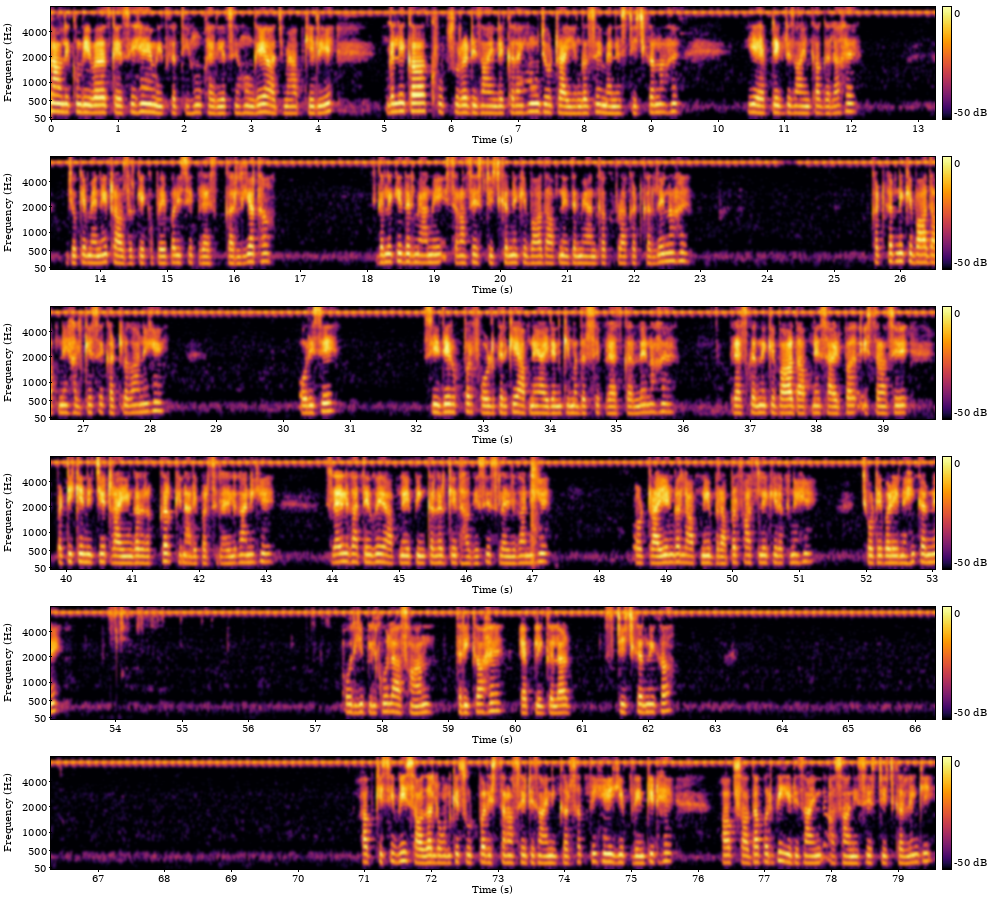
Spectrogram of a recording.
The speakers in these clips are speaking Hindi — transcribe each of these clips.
वालेकुम वीवर्स कैसे हैं? उम्मीद करती हूँ खैरियत से होंगे। आज मैं आपके लिए गले का खूबसूरत डिज़ाइन लेकर आई हूँ, जो ट्रायंगल से मैंने स्टिच करना है। ये एप्लिक डिज़ाइन का गला है, जो कि मैंने ट्राउज़र के कपड़े पर इसे प्रेस कर लिया था। गले के दरमियान में इस तरह से स्टिच करने के बाद आपने दरमियान का कपड़ा कट कर लेना है। कट करने के बाद आपने हल्के से कट लगाने हैं। और इसे सीधे रुख पर फोल्ड करके आपने आयरन की मदद से प्रेस कर लेना है। प्रेस करने के बाद आपने साइड पर इस तरह से पट्टी के नीचे ट्रायंगल रखकर किनारे पर सिलाई लगानी है। सिलाई लगाते हुए आपने पिंक कलर के धागे से सिलाई लगानी है और ट्रायंगल आपने बराबर फासले के रखने हैं। छोटे बड़े नहीं करने। और ये बिल्कुल आसान तरीका है। एप्लिक गला स्टिच करने का। आप किसी भी सादा लोन के सूट पर इस तरह से डिज़ाइनिंग कर सकते हैं, ये प्रिंटेड है। आप सादा पर भी ये डिज़ाइन आसानी से स्टिच कर लेंगी।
